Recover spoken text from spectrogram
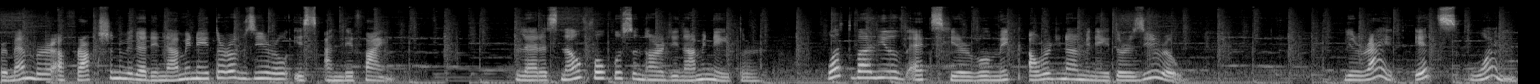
Remember, a fraction with a denominator of 0 is undefined. Let us now focus on our denominator. What value of x here will make our denominator 0? You're right, it's 1.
